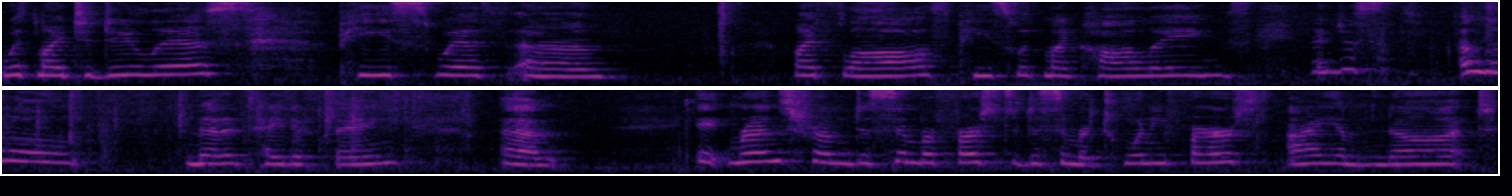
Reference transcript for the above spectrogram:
with my to-do list, peace with um, my flaws, peace with my colleagues, and just a little meditative thing. Um, it runs from December 1st to December 21st. I am not,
